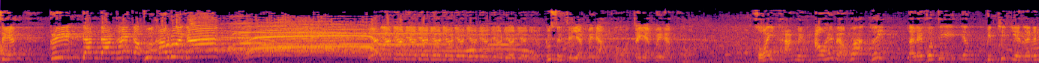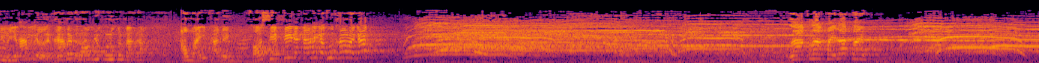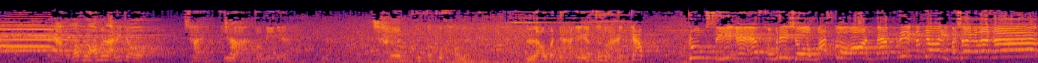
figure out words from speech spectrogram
เสียงกรี๊ดดัง ๆ ให้กับพวกเขาด้วยครับเดี๋ยวเดี๋ยวเดี๋ยวเดี๋ยวเดี๋ยวเดี๋ยวเดี๋ยวเดี๋ยวเดี๋ยวเดี๋ยวเดี๋ยวเดี๋ยวเดี๋ยวเดี๋ยวรู้สึกจะยังไม่ดังพอจะยังไม่ดังพอ ขออีกครั้งหนึ่งเอาให้แบบว่าเฮ้ยหลายๆคนที่ยังบิดขี้เกียจอะไรกันอยู่ยังไม่ห้ามเขินยังไม่ห้ามเขินพร้อมยุกลุกกันมาครับ เอาใหม่อีกครั้งหนึ่งขอเสียงกรี๊ดดังๆให้กับพวกเขาหน่อยครับลากลากไปลากไปนะครับผมว่าพร้อมแล้วล่ะพี่โจ ใช่พี่ใช่ว่าตอนนี้เนี่ย เชิญพบกับพวกเขาเลยเหล่าบรรดาเอฟทั้งหลายกับกรุงศรีเอฟคอมเมดี้โชว์ must go on แบบเรียกน้ำย่อยไปเชิญกันเลยครับ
